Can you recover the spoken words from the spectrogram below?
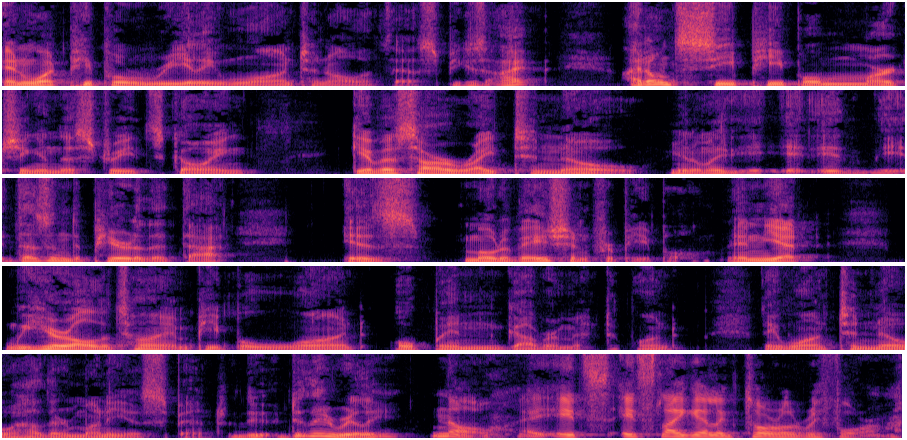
and what people really want in all of this. Because I, I don't see people marching in the streets going, give us our right to know. You know, it, it, it doesn't appear that that is motivation for people. And yet we hear all the time people want open government, want they want to know how their money is spent. Do, do, they really? No, it's it's like electoral reform.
